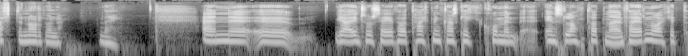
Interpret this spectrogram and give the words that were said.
eftir normunum. Nei. En uh, já, eins og segir þá er tæknin kannski ekki komin eins langt þarna en það er nú ekkit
